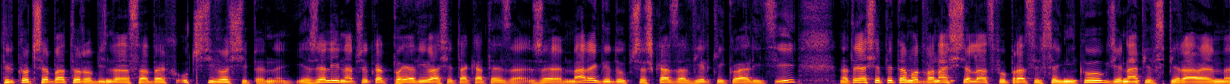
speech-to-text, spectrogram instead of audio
tylko trzeba to robić na zasadach uczciwości pewnej. Jeżeli na przykład pojawiła się taka teza, że Marek Dyduk przeszkadza w wielkiej koalicji, no to ja się pytam o 12 lat współpracy w Sejmiku, gdzie najpierw wspierałem e,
